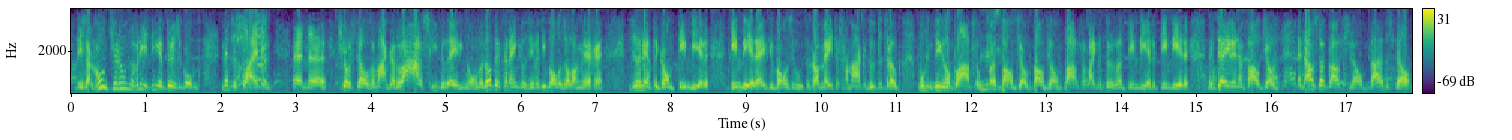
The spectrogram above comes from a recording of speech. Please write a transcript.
Het is dan goed Jeroen de Vries die ertussen komt met de sliding. En eh George maakt een rare schietbeweging nog. Maar dat heeft geen enkele zin, want die bal is al lang weg. Hè. Dus aan de rechterkant Tim Beren. Tim Beren heeft die bal in zijn voeten. Kan meters gaan maken. Doet het er ook. Moet ik nu gaan plaatsen op uh, Paul Jones. Paul Jones. Paas gelijk weer terug naar Tim Beren. Tim Beren. Meteen weer naar Paul Jones. En nou staat Wouter snel buitenspel.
